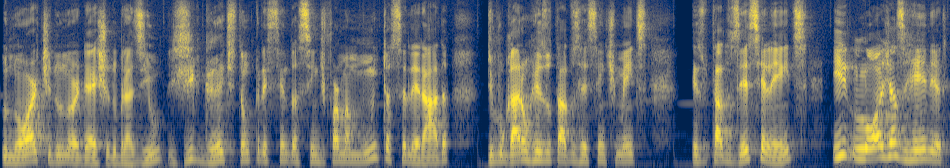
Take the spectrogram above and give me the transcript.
do norte e do nordeste do Brasil, gigantes, estão crescendo assim de forma muito acelerada, divulgaram resultados recentemente, resultados excelentes, e lojas Renner,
